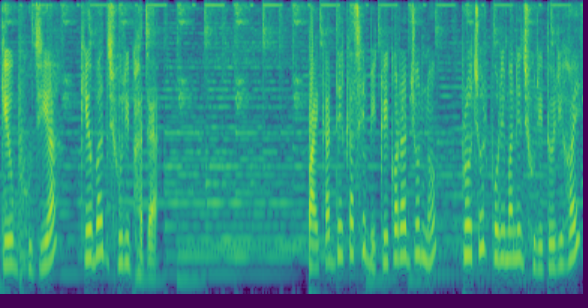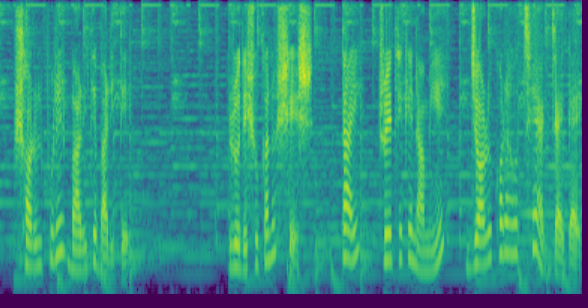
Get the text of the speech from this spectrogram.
কেউ ভুজিয়া, কেউ বা ঝুরি ভাজা। পাইকারদের কাছে বিক্রি করার জন্য প্রচুর পরিমাণে ঝুড়ি তৈরি হয় সরলপুরের বাড়িতে বাড়িতে। রোদে শুকানো শেষ, তাই ট্রে থেকে নামিয়ে জড়ো করা হচ্ছে এক জায়গায়।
